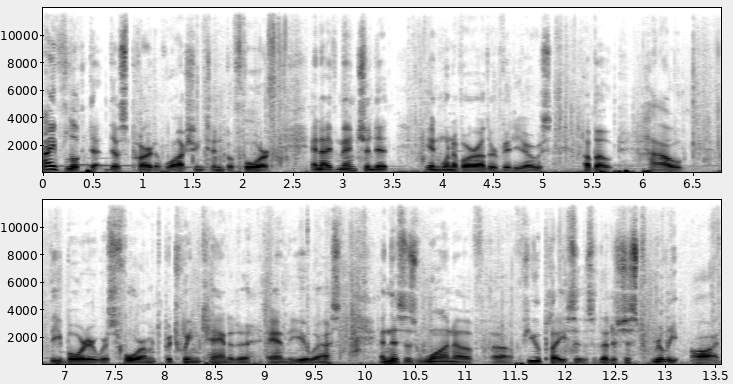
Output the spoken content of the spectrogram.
I've looked at this part of Washington before and I've mentioned it in one of our other videos about how the border was formed between Canada and the US. And this is one of a few places that is just really odd.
